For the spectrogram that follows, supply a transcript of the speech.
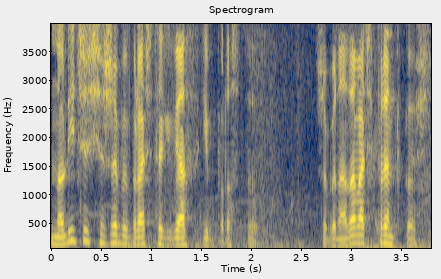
No liczy się, żeby brać te gwiazdki po prostu. Żeby nadawać prędkość.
